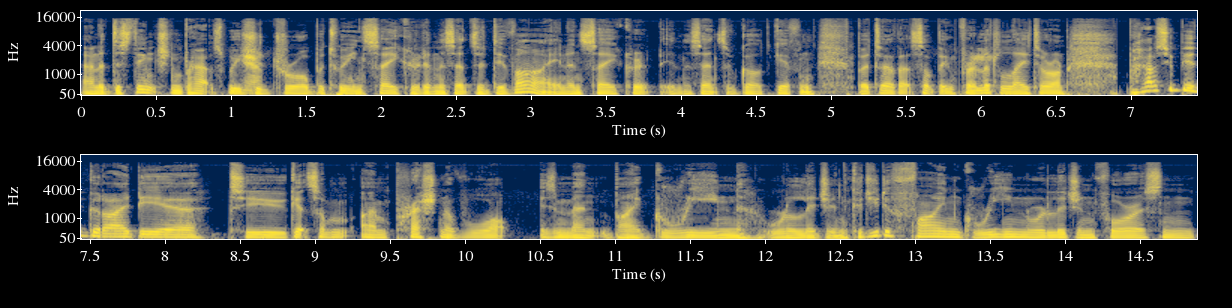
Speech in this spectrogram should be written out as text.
and a distinction perhaps we yeah. should draw between sacred in the sense of divine and sacred in the sense of God given. But uh, that's something for a little later on. Perhaps it'd be a good idea to get some impression of what is meant by green religion. Could you define green religion for us and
